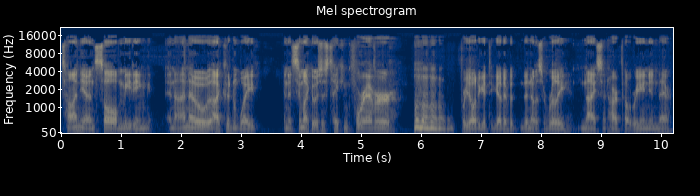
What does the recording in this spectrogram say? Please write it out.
Tanya and Saul meeting, and I know I couldn't wait, and it seemed like it was just taking forever for y'all to get together. But then it was a really nice and heartfelt reunion there.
